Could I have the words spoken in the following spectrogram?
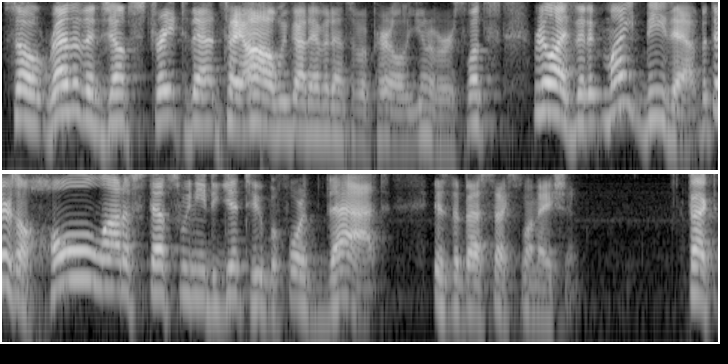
So rather than jump straight to that and say, oh, we've got evidence of a parallel universe, let's realize that it might be that, but there's a whole lot of steps we need to get to before that is the best explanation. In fact,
